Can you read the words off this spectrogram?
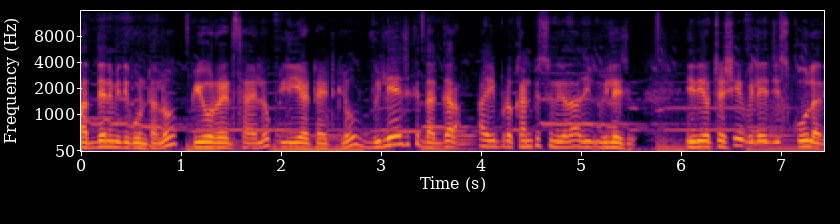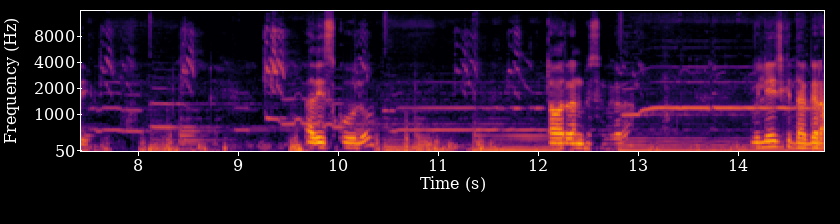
పద్దెనిమిది గుంటలు pure red soil clear title విలేజ్కి దగ్గర. అది ఇప్పుడు కనిపిస్తుంది కదా అది విలేజ్ ఇది వచ్చేసి విలేజ్ స్కూల్ అది. అది స్కూలు. టవర్ కనిపిస్తుంది కదా. విలేజ్కి దగ్గర.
